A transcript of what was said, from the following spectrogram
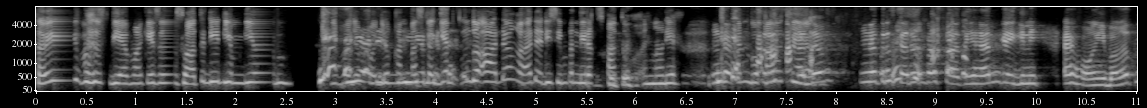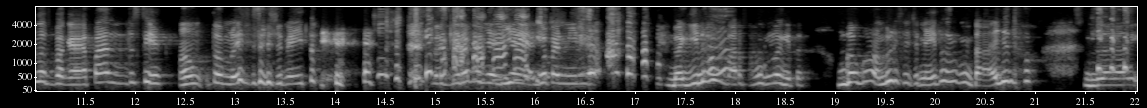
tapi pas dia pakai sesuatu dia diem diem di pojok pojokan pas kegiat nggak ada nggak ada disimpan di rak sepatu emang dia Enggak, kan buka kaki ya Enggak, terus kadang pas latihan kayak gini, eh wangi banget lu pakai apaan? Terus dia, mau tuh beli sessionnya itu. gue kira punya dia ya, gue pengen minta. Bagi dong parfum lo gitu. Enggak, gue ngambil di sessionnya itu, minta aja tuh. Gila kali,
